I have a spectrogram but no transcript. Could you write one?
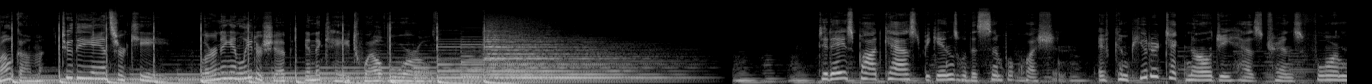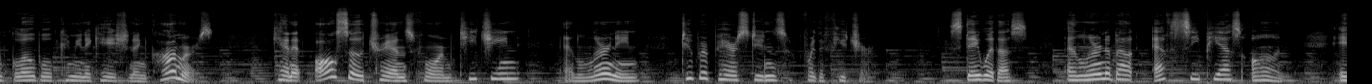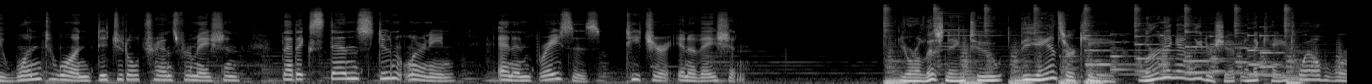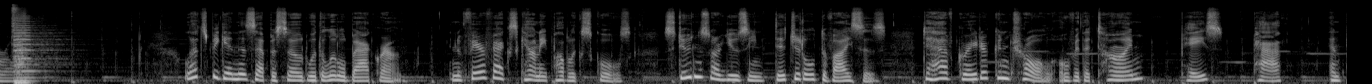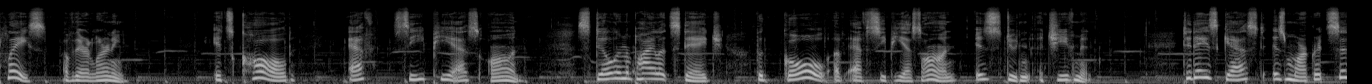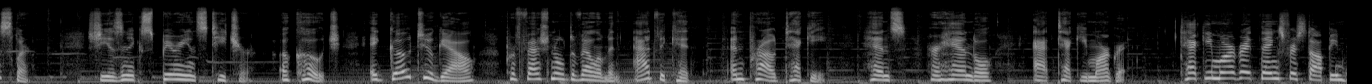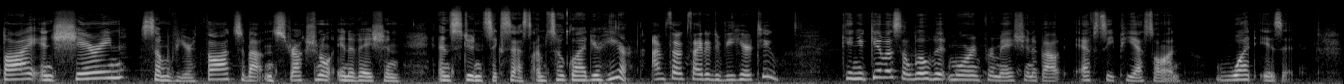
Welcome to The Answer Key Learning and Leadership in the K 12 World. Today's podcast begins with a simple question. If computer technology has transformed global communication and commerce, can it also transform teaching and learning to prepare students for the future? Stay with us and learn about FCPS On, a one to one digital transformation that extends student learning and embraces teacher innovation. You're listening to The Answer Key Learning and Leadership in the K 12 World. Let's begin this episode with a little background. In Fairfax County Public Schools, students are using digital devices to have greater control over the time, pace, path, and place of their learning. It's called FCPS On. Still in the pilot stage, the goal of FCPS On is student achievement. Today's guest is Margaret Sisler. She is an experienced teacher, a coach, a go to gal, professional development advocate, and proud techie, hence her handle at Techie Margaret. Techie Margaret, thanks for stopping by and sharing some of your thoughts about instructional innovation and student success. I'm so glad you're here. I'm so excited to be here too. Can you give us a little bit more information about FCPS On? What is it?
